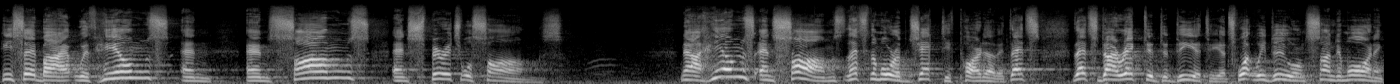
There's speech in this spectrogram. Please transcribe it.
He said, by with hymns and, and psalms and spiritual songs. Now, hymns and psalms, that's the more objective part of it. That's, that's directed to deity. It's what we do on Sunday morning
